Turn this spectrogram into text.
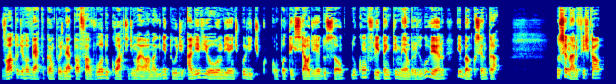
voto de Roberto Campos Neto a favor do corte de maior magnitude aliviou o ambiente político, com potencial de redução no conflito entre membros do governo e Banco Central. No cenário fiscal,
